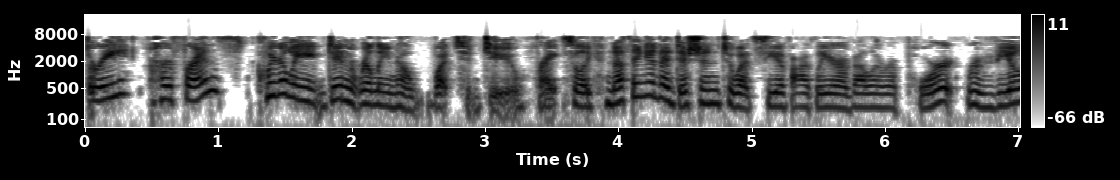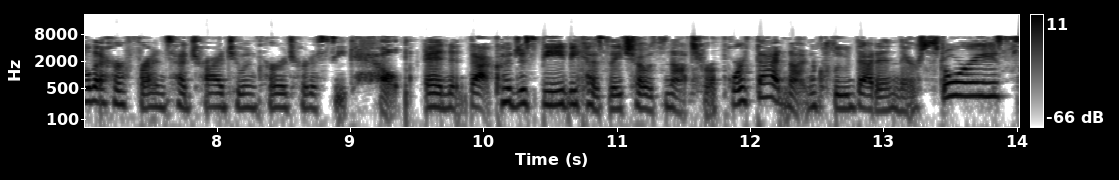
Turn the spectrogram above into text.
Three, her friends clearly didn't really know what to do, right? So like nothing in addition to what Ciavaglia or Vella report reveal that her friends had tried to encourage her to seek help. And that could just be because they chose not to report that, not include that in their stories.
